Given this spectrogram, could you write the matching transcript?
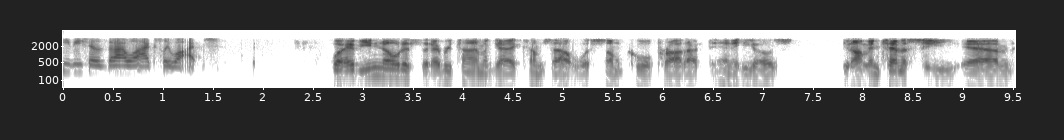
TV shows that I will actually watch. Well, have you noticed that every time a guy comes out with some cool product and he goes, you know, I'm in Tennessee and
